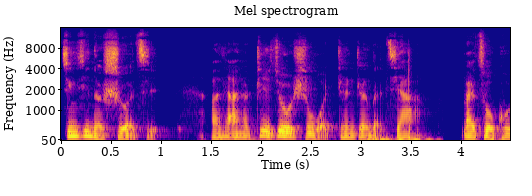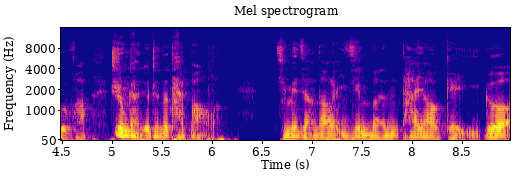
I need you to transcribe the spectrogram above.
精心的设计，而且按照这就是我真正的家。来做规划，这种感觉真的太棒了。前面讲到了，一进门他要给一个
